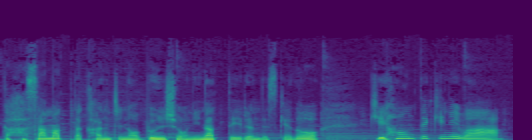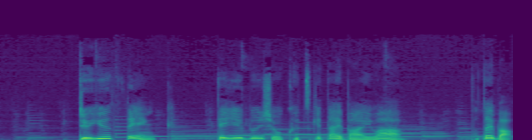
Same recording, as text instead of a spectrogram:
が挟まった感じの文章になっているんですけど基本的には Do you think っていう文章をくっつけたい場合は例えば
